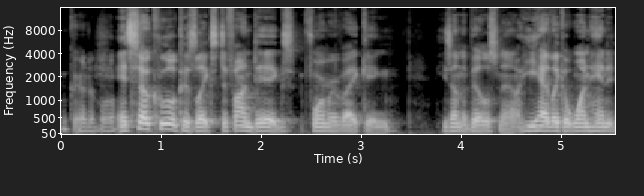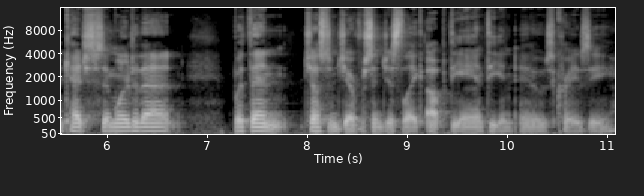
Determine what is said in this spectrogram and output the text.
Incredible. It's so cool because like Stefon Diggs, former Viking, he's on the Bills now. He had like a one-handed catch similar to that, but then Justin Jefferson just like upped the ante, and it was crazy.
